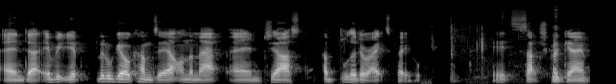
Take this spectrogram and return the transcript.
And uh, every yep, little girl comes out on the map and just obliterates people. It's such a good game.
